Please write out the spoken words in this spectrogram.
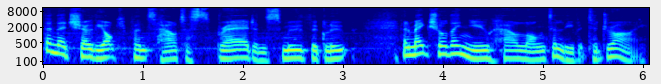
Then they'd show the occupants how to spread and smooth the gloop and make sure they knew how long to leave it to dry.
